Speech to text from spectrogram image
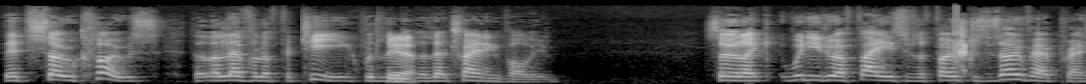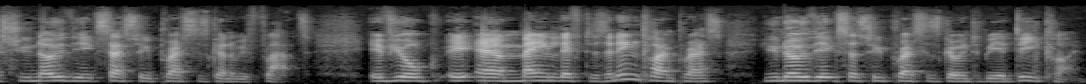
they're so close that the level of fatigue would limit yeah. the training volume. So, like when you do a phase, if the focus is overhead press, you know the accessory press is going to be flat. If your uh, main lift is an incline press, you know the accessory press is going to be a decline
